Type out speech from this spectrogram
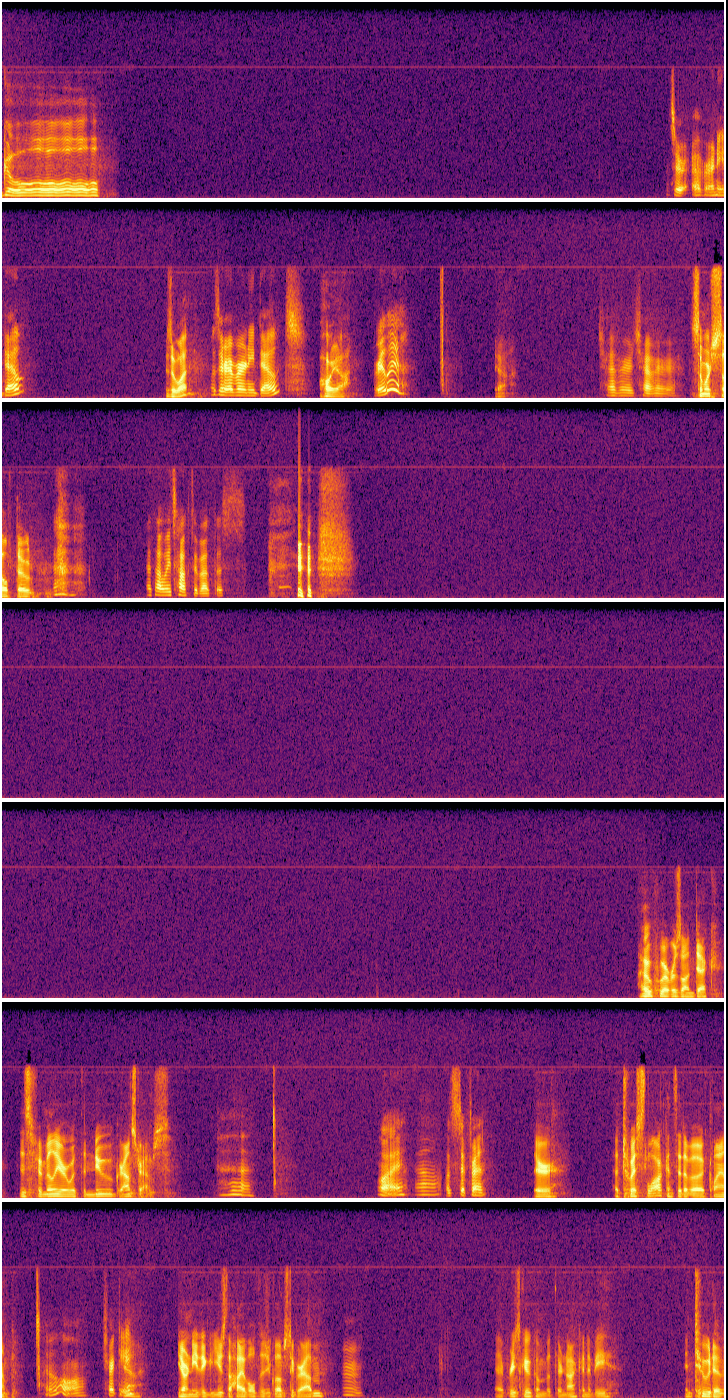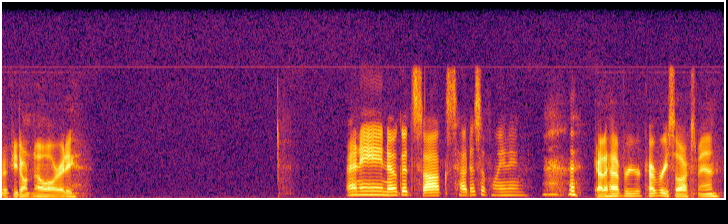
Go. Is there ever any doubt? Is it what? Was there ever any doubt? Oh yeah. Really? Yeah. Trevor, Trevor. So much self-doubt. I thought we talked about this. I hope whoever's on deck is familiar with the new ground straps. Why? What's different? They're a twist lock instead of a clamp. Oh, tricky. Yeah. You don't need to use the high voltage gloves to grab them. Mm. Yeah, breeze kook them, but they're not going to be intuitive if you don't know already. Any no good socks? How disappointing. Gotta have your recovery socks, man.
